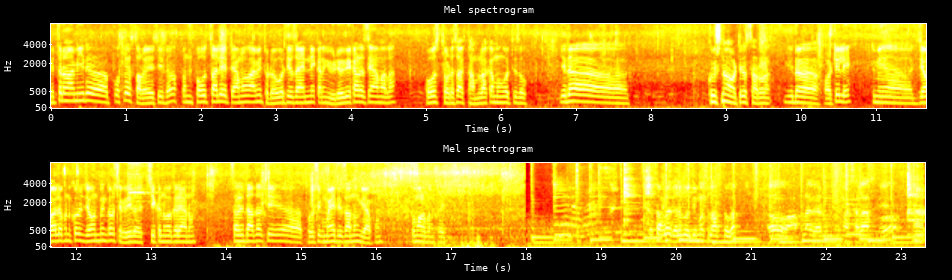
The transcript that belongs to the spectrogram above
मित्रांनो आम्ही इथं पोचलो इथं पण पाऊस चालेल त्यामुळे आम्ही थोडं वरती जाईन नाही कारण व्हिडिओ बी काढायचा आहे आम्हाला. पाऊस थोडासा थांबला का मग वरती जाऊ. इथं कृष्ण हॉटेल सारोळा. इथं हॉटेल आहे. तुम्ही जेवायला पण करून जेवण पण करू शकता. इथं चिकन वगैरे आणून. चालेल दादाची थोडीशी माहिती जाणून घ्या आपण. तुम्हाला पण काही. कसं आपला घरगुती मसाला असतो का? हो आपला घरगुती मसाला असतो. हां.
